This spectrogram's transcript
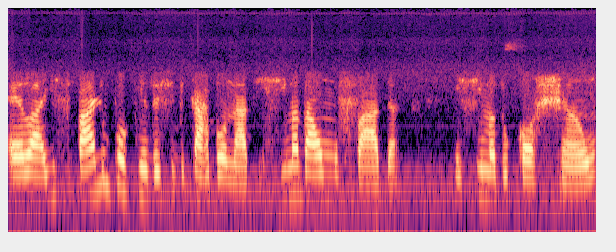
ela espalha um pouquinho desse bicarbonato em cima da almofada, em cima do colchão.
